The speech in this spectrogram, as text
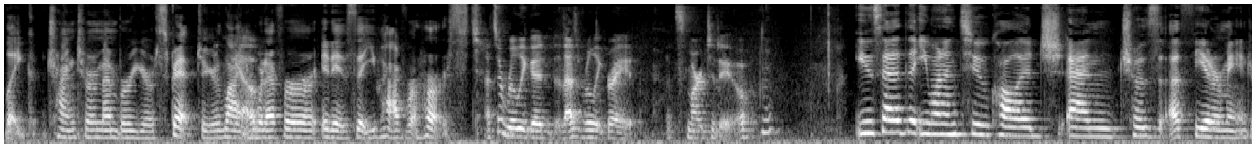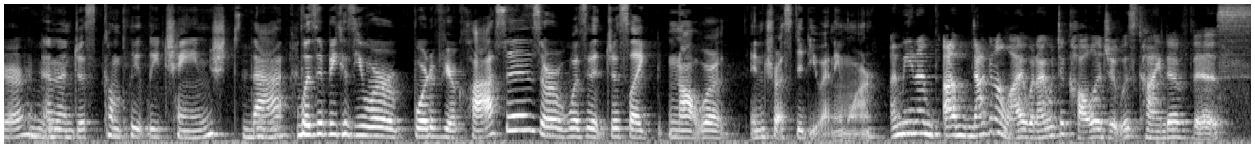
like trying to remember your script or your line Yep. or whatever it is that you have rehearsed. that's a really good, that's really great. That's smart to do. Mm-hmm. You said that you went into college and chose a theater major mm-hmm. and then just completely changed mm-hmm. that. Was it because you were bored of your classes or was it just like not what interested you anymore? I mean, I'm I'm not gonna lie. When I went to college, it was kind of this.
